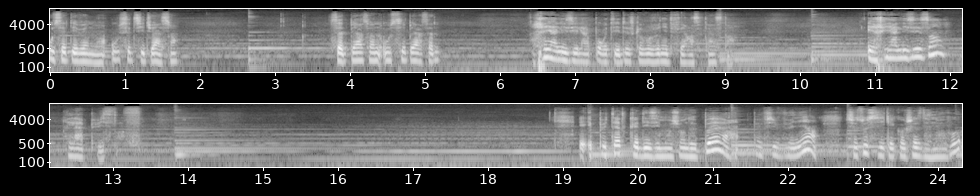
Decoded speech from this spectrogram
ou cet événement, ou cette situation. Cette personne ou ces personnes. Réalisez la portée de ce que vous venez de faire en cet instant. Et réalisez-en la puissance. Et peut-être que des émotions de peur peuvent subvenir, surtout si c'est quelque chose de nouveau.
